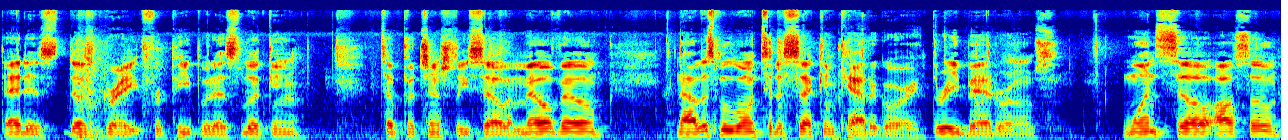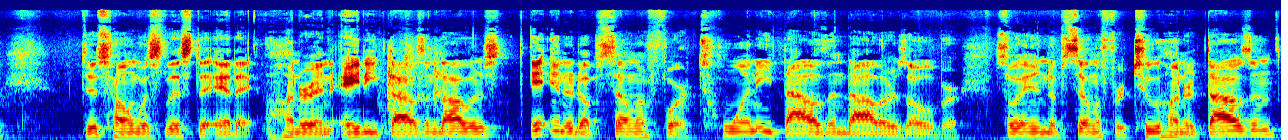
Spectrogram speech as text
that is that's great for people that's looking to potentially sell in Melville. Now, let's move on to the second category three bedrooms. One sale also. This home was listed at $180,000. It ended up selling for $20,000 over. So it ended up selling for 200,000.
